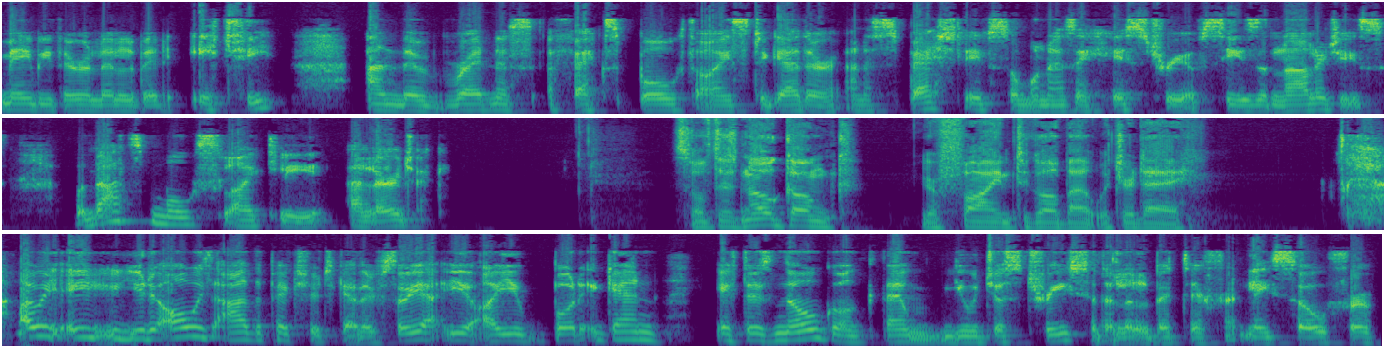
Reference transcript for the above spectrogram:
maybe they're a little bit itchy and the redness affects both eyes together and especially if someone has a history of seasonal allergies well that's most likely allergic so if there's no gunk, you're fine to go about with your day. I you'd always add the picture together. So yeah, you, you, but again, if there's no gunk, then you would just treat it a little bit differently. So for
